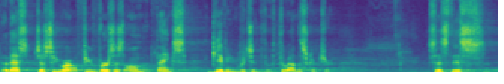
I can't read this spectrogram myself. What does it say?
that's just who you are. A few verses on thanksgiving, which is throughout the scripture. Says this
